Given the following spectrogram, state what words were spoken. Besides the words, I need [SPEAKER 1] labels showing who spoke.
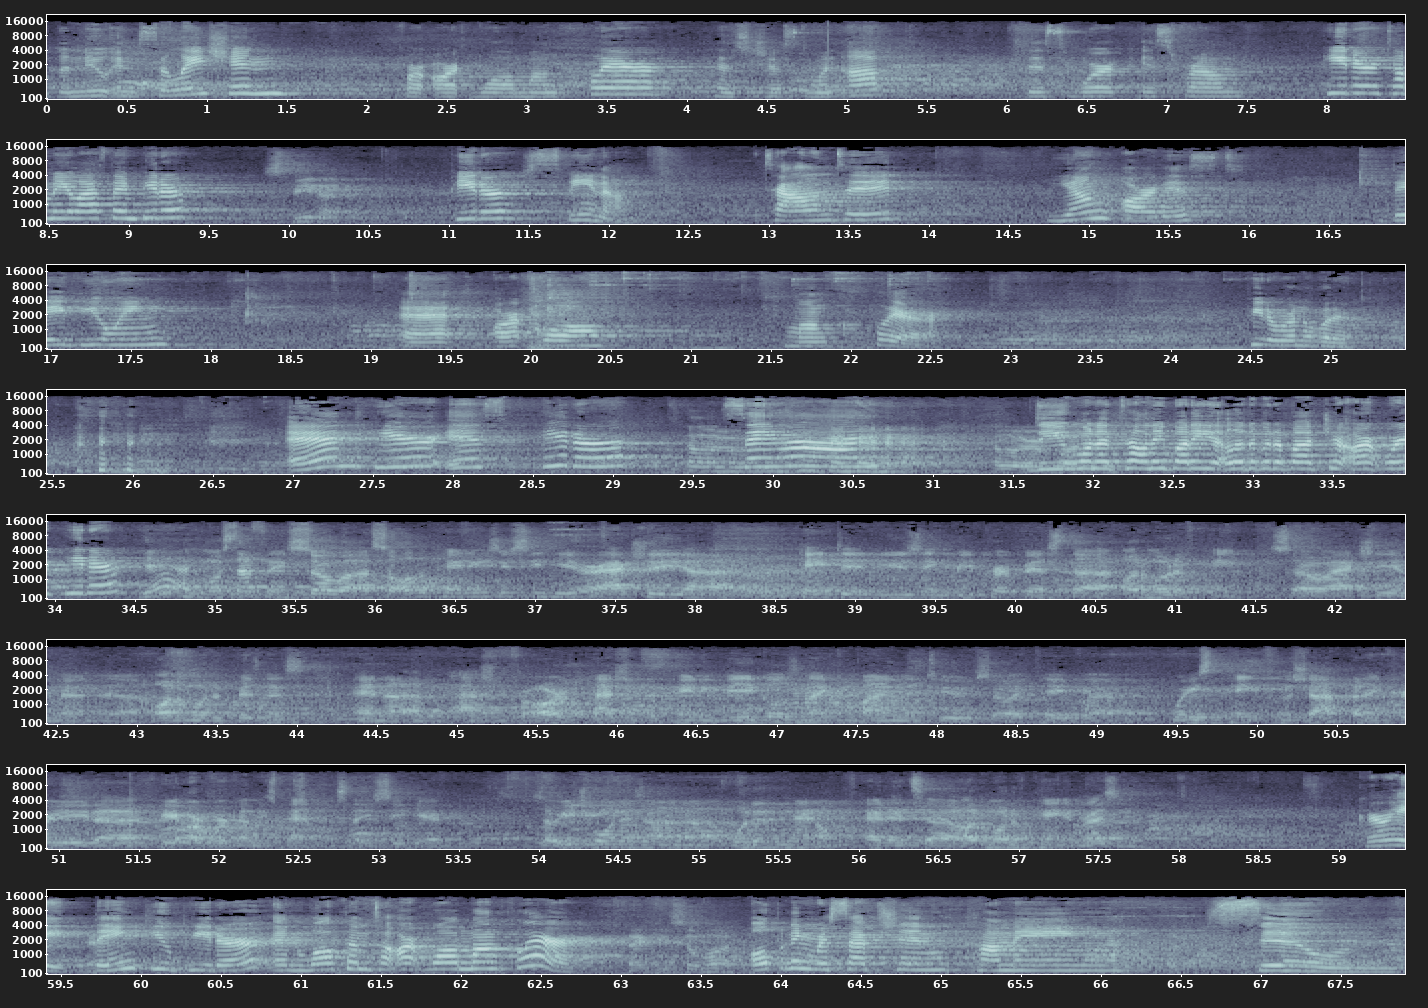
[SPEAKER 1] So the new installation for Art Wall Montclair has just went up. This work is from Peter. Tell me your last name, Peter.
[SPEAKER 2] Spina.
[SPEAKER 1] Peter Spina. Talented young artist debuting at Art Wall Montclair. Peter, run over there. and here is Peter.
[SPEAKER 2] Hello.
[SPEAKER 1] Say hi.
[SPEAKER 2] Hello.
[SPEAKER 1] Do you want to tell anybody a little bit about your artwork, Peter?
[SPEAKER 2] Yeah, most definitely. So, uh, so all the paintings you see here are actually uh, painted using repurposed uh, automotive paint. So, I actually am in the automotive business, and I have a passion for art, passion for painting vehicles, and I combine the two. So, I take uh, waste paint from the shop, and I create uh, create artwork on these panels that you see here. So, each one is on a wooden panel, and it's uh, automotive paint and resin.
[SPEAKER 1] Great. Thank you, Peter, and welcome to Art Wall Montclair.
[SPEAKER 2] Thank you so much.
[SPEAKER 1] Opening reception coming soon.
